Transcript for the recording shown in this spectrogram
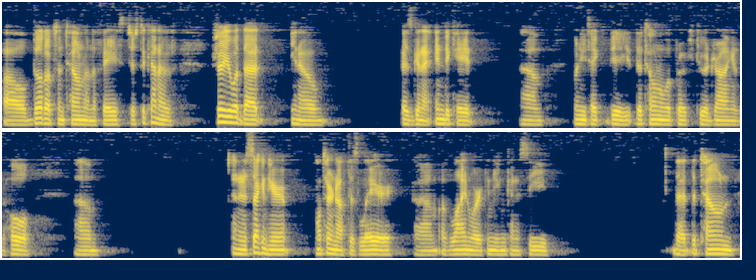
I'll build up some tone on the face just to kind of show you what that, you know, is going to indicate um, when you take the, the tonal approach to a drawing as a whole. Um, and in a second here, I'll turn off this layer um, of line work and you can kind of see that the tone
